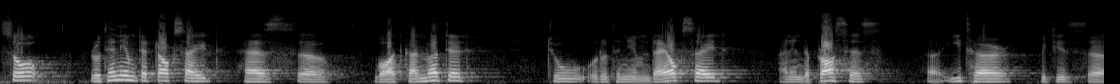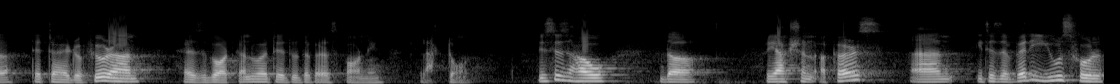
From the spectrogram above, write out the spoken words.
So, ruthenium tetroxide has uh, got converted to ruthenium dioxide and in the process uh, ether which is uh, tetrahydrofuran has got converted to the corresponding lactone. This is how the reaction occurs and it is a very useful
